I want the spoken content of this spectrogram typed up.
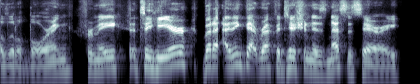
a little boring for me to hear. But I think that repetition is necessary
